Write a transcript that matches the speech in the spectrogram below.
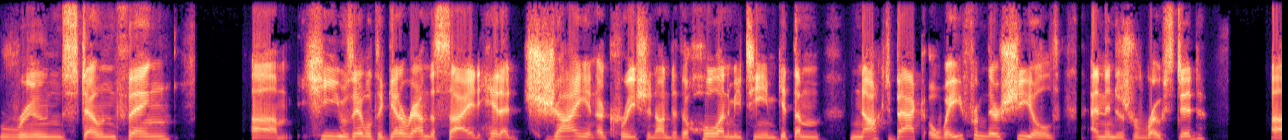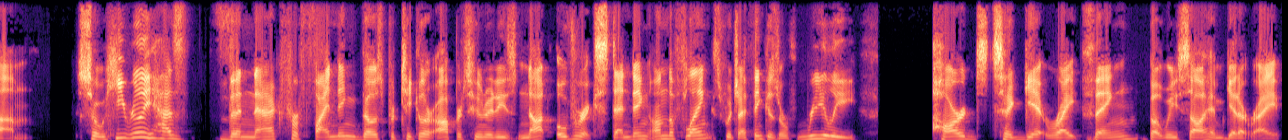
rune stone thing. Um, he was able to get around the side, hit a giant accretion onto the whole enemy team, get them knocked back away from their shield, and then just roasted. Um, so he really has the knack for finding those particular opportunities, not overextending on the flanks, which I think is a really hard to get right thing, but we saw him get it right.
